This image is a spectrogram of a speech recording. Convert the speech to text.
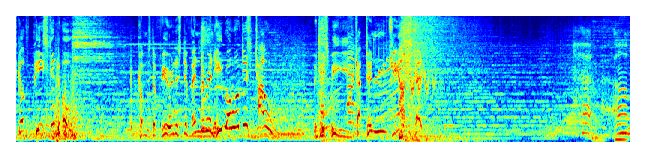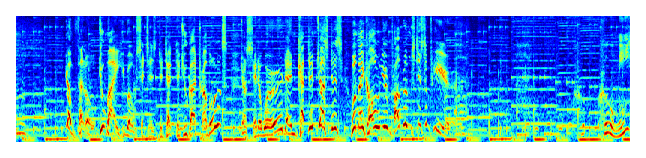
Of peace and hope. Comes the fearless defender and hero of this town. It is me, Captain Justice. Uh, um... Young fellow, do my hero senses detect that you got troubles? Just say a word and Captain Justice will make all your problems disappear. Uh, uh, who, who, me?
